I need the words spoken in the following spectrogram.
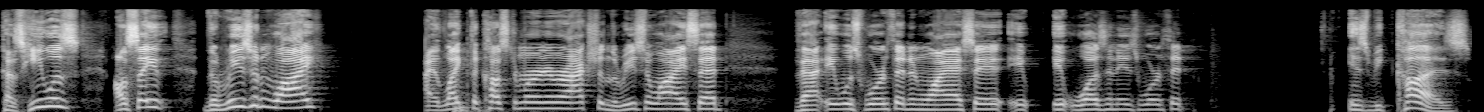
Because he was, I'll say, the reason why I like the customer interaction, the reason why I said that it was worth it and why I say it, it was and is worth it is because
